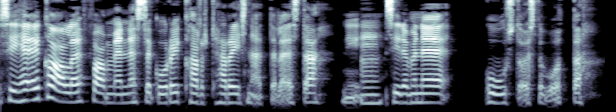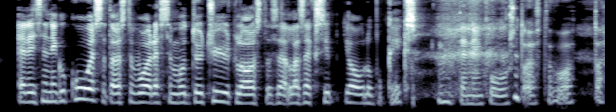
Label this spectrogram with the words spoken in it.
siihen ekaan leffaan mennessä, kun Richard Harris näyttelee sitä, niin mm. siinä menee 16 vuotta. Eli se niinku 16 vuodessa muuttuu Jude Lawsta sellaiseksi joulupukiksi. Miten niin 16 vuotta?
